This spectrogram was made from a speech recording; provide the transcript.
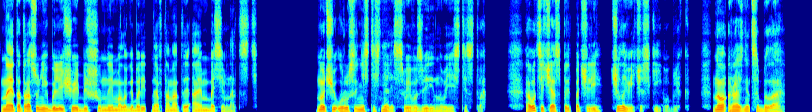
На этот раз у них были еще и бесшумные малогабаритные автоматы АМБ-17. Ночью урусы не стеснялись своего звериного естества. А вот сейчас предпочли человеческий облик. Но разница была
